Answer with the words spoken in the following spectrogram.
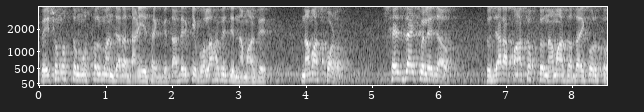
তো এই সমস্ত মুসলমান যারা দাঁড়িয়ে থাকবে, তাদেরকে বলা হবে যে নামাজে, নামাজ পড়ো শেষদায় চলে যাও। তো যারা পাঁচ ওয়াক্ত নামাজ আদায় করতো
